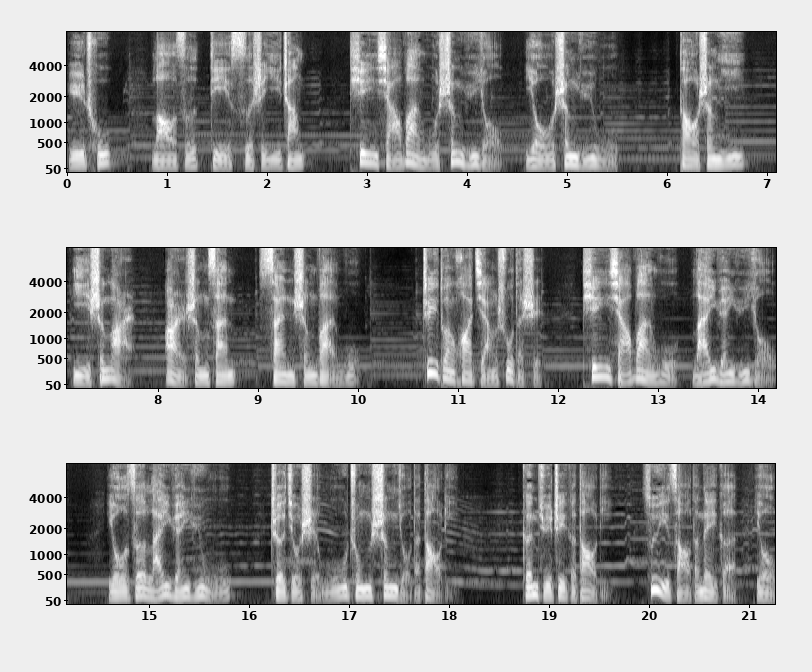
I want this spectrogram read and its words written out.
语出《老子》第四十一章：天下万物生于有，有生于无。道生一，一生二，二生三，三生万物。这段话讲述的是天下万物来源于有，有则来源于无，这就是无中生有的道理。根据这个道理，最早的那个有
